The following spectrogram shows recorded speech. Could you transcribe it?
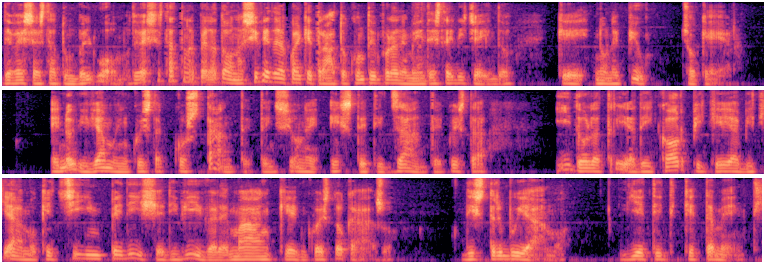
Deve essere stato un bell'uomo, deve essere stata una bella donna, si vede da qualche tratto contemporaneamente, stai dicendo che non è più ciò che era. E noi viviamo in questa costante tensione estetizzante, questa idolatria dei corpi che abitiamo, che ci impedisce di vivere, ma anche in questo caso distribuiamo gli etichettamenti.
